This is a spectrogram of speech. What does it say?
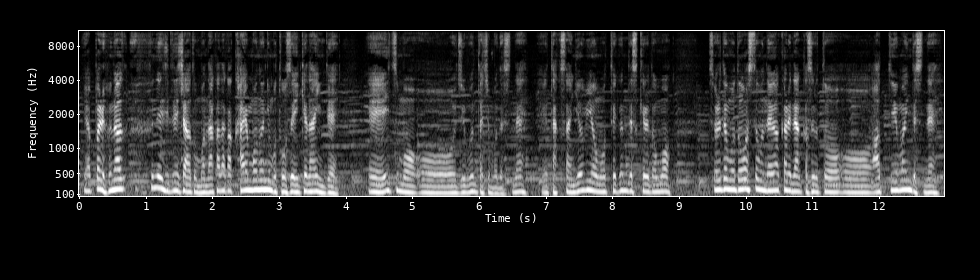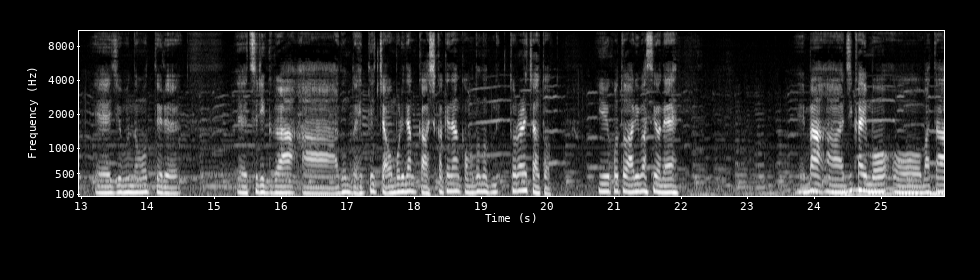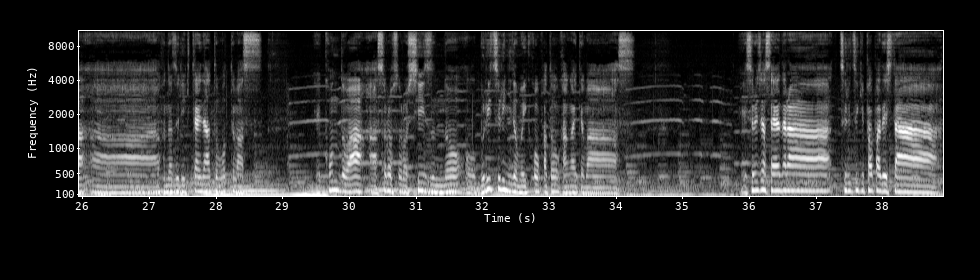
やっぱり船船で出ちゃうともうなかなか買い物にも当然行けないんで、えー、いつも自分たちもですね、えー、たくさん予備を持っていくんですけれどもそれでもどうしても根がかりなんかするとあっという間にですね、えー、自分の持っている、え釣り具がどんどん減っていっちゃう重りなんか仕掛けなんかもどんどん取られちゃうということはありますよね。えまあ次回もまた船釣り行きたいなと思ってます。今度はそろそろシーズンのブリ釣りにでも行こうかと考えてます。それじゃあさよなら。釣り好きパパでした。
